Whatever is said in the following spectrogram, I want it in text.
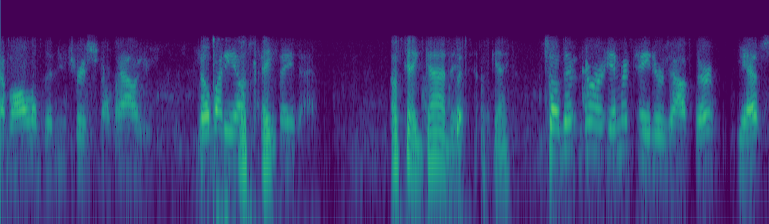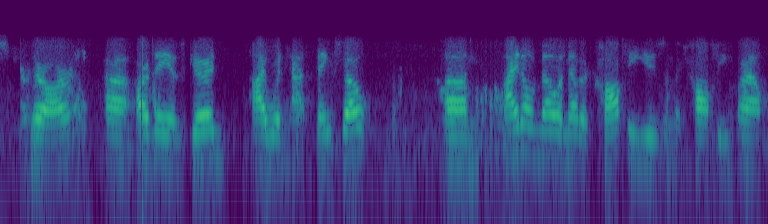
of all of the nutritional value. Nobody else okay. can say that. Okay, got it. But, okay. So there, there are imitators out there. Yes, there are. Uh, are they as good? I would not think so. Um, I don't know another coffee using the coffee. Well,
